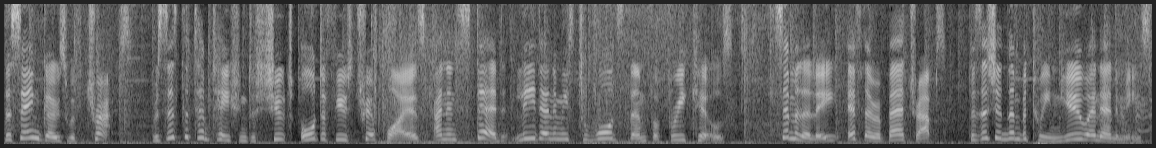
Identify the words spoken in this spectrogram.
The same goes with traps. Resist the temptation to shoot or defuse tripwires and instead lead enemies towards them for free kills. Similarly, if there are bear traps, position them between you and enemies.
